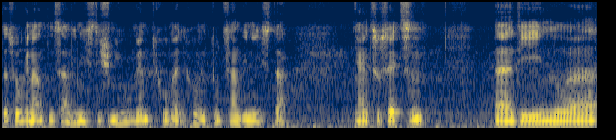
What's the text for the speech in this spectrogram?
der sogenannten sandinistischen Jugend, Juventud Sandinista, einzusetzen, äh, die nur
